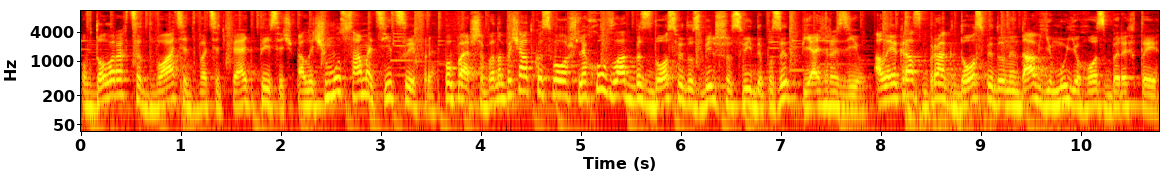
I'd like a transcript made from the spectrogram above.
В доларах це 20-25 тисяч. Але чому саме ці цифри? По-перше, бо на початку свого шляху Влад без досвіду збільшив свій депозит в 5 разів. Але якраз брак досвіду не дав йому його зберегти.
